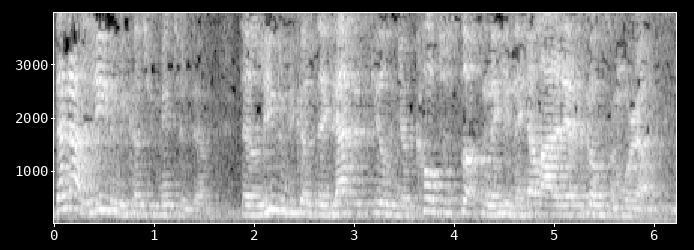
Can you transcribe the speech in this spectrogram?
they're not leaving because you mentored them. They're leaving because they got the skills and your culture sucks and they're getting the hell out of there to go somewhere else.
